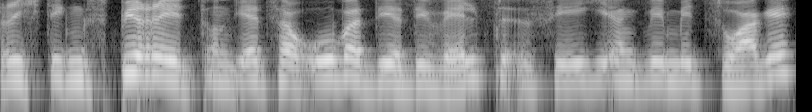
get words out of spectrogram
richtigen Spirit und jetzt erobert ihr die Welt, sehe ich irgendwie mit Sorge.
